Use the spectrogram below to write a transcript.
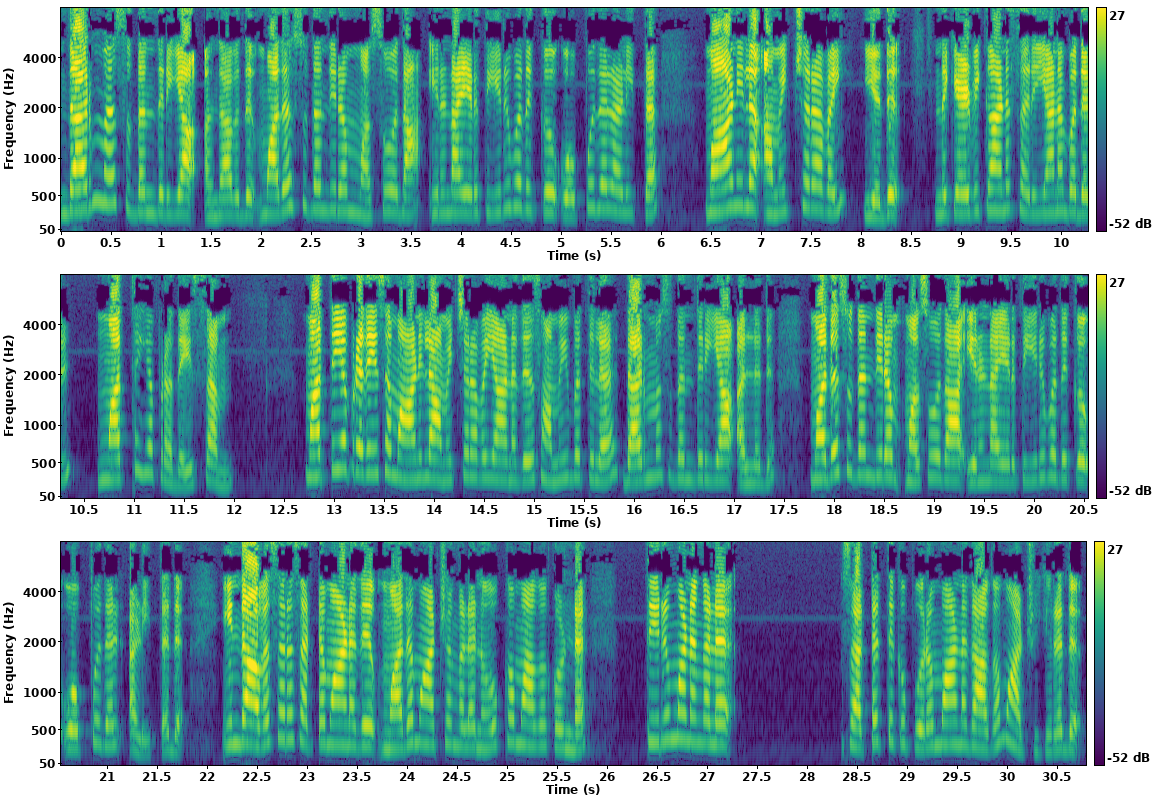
தர்ம சுதந்திரியா அதாவது மத சுதந்திரம் மசோதா இரண்டாயிரத்தி இருபதுக்கு ஒப்புதல் அளித்த மாநில அமைச்சரவை எது? இந்த கேள்விக்கான சரியான பதில் மத்திய பிரதேசம். மத்திய பிரதேச மாநில அமைச்சரவையானது சமீபத்தில் தர்ம சுதந்திரியா அல்லது மத சுதந்திரம் மசோதா இரண்டாயிரத்தி இருபதுக்கு ஒப்புதல் அளித்தது. இந்த அவசர சட்டமானது மத மாற்றங்களை நோக்கமாக கொண்ட திருமணங்களை சட்டத்துக்கு புறம்பானதாக மாற்றுகிறது.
